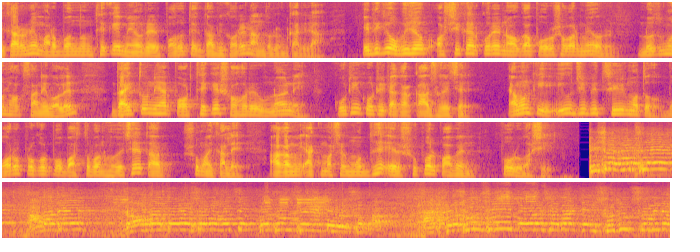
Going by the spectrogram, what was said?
এ কারণে মানববন্ধন থেকে মেয়রের পদত্যাগ দাবি করেন আন্দোলনকারীরা। এদিকে অভিযোগ অস্বীকার করে নওগাঁ পৌরসভার মেয়র নজমুল হক সানি বলেন, দায়িত্ব নেওয়ার পর থেকে শহরের উন্নয়নে কোটি কোটি টাকার কাজ হয়েছে। এমনকি ইউজিপি থ্রির মতো বড় প্রকল্প বাস্তবায়ন হয়েছে তার সময়কালে। আগামী এক মাসের মধ্যে এর সুফল পাবেন পৌরবাসী। সুযোগ সুবিধা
